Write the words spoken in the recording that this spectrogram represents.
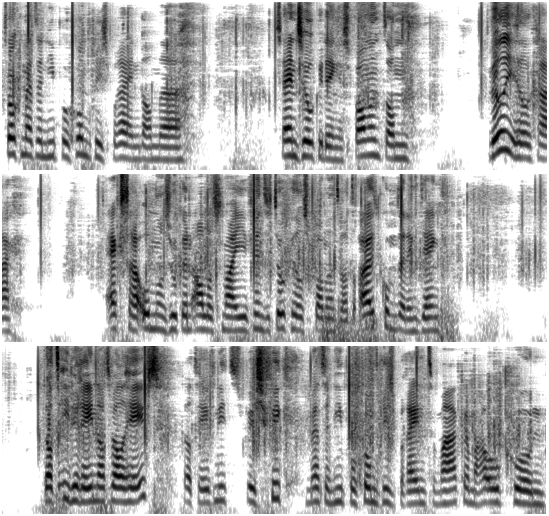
toch met een hypochondrisch brein, dan uh, zijn zulke dingen spannend. Dan wil je heel graag extra onderzoek en alles, maar je vindt het ook heel spannend wat eruit komt. En ik denk dat iedereen dat wel heeft. Dat heeft niet specifiek met een hypochondrisch brein te maken, maar ook gewoon,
